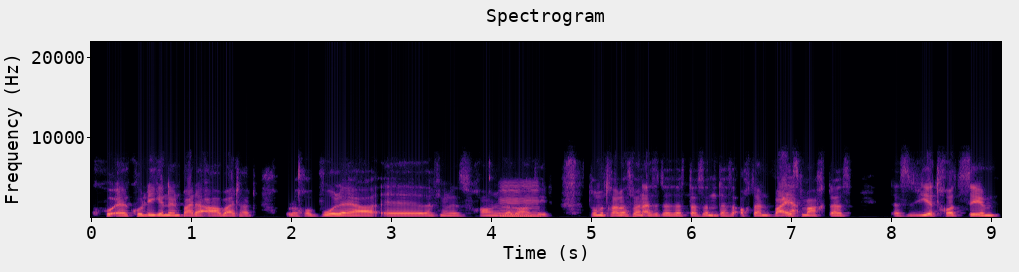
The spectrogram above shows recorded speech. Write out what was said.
Ko äh, Kolleginnen bei der Arbeit hat oder auch obwohl er, äh, sag ich mal, dass Frauen in der Bahn Mhm. sieht. Drum und dran, was man, also dass, dass, dass, dass auch dann weiß Ja. macht, dass, dass wir trotzdem,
